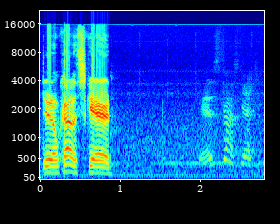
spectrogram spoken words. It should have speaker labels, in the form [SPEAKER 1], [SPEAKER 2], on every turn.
[SPEAKER 1] Dude, I'm kind of scared.
[SPEAKER 2] Yeah, it's kind of sketchy.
